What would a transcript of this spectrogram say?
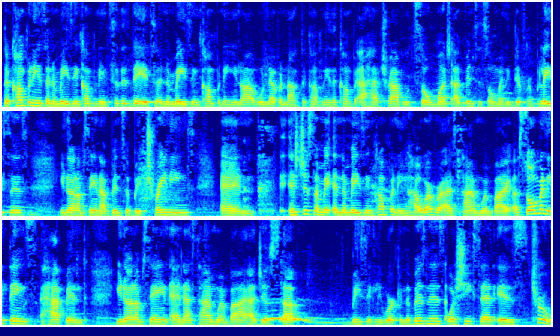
the company is an amazing company. To this day, it's an amazing company. You know, I will never knock the company. The company, I have traveled so much. I've been to so many different places. You know what I'm saying? I've been to big trainings, and it's just an amazing company. However, as time went by, uh, so many things happened. You know what I'm saying? And as time went by, I just stopped basically work in the business. What she said is true.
